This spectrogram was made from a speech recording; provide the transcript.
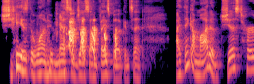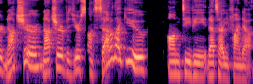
She is the one who messaged us on Facebook and said, "I think I might have just heard. Not sure. Not sure if it's your song. Sounded like you on TV. That's how you find out.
